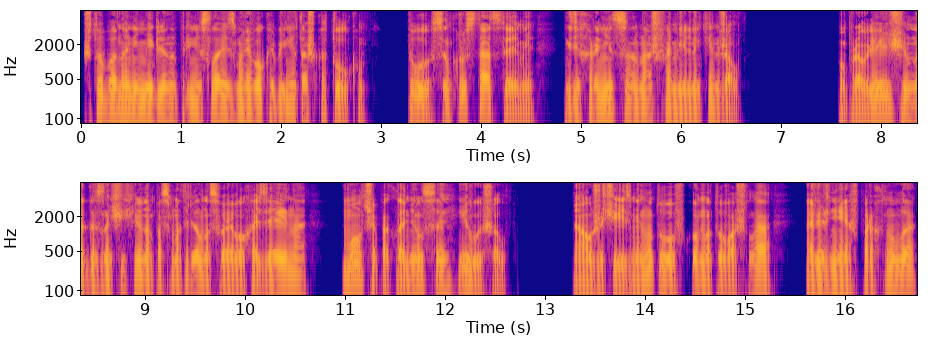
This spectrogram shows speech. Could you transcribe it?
чтобы она немедленно принесла из моего кабинета шкатулку, ту, с инкрустациями, где хранится наш фамильный кинжал». Управляющий многозначительно посмотрел на своего хозяина, молча поклонился и вышел. А уже через минуту в комнату вошла, а вернее впорхнула,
